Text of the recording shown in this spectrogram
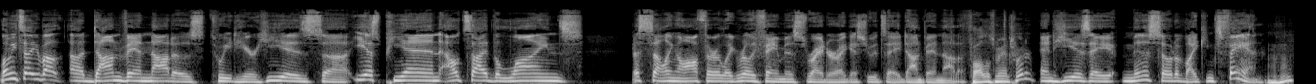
Let me tell you about uh, Don Van Natta's tweet here. He is uh, ESPN Outside the Lines best-selling author, like really famous writer, I guess you would say, Don Van Natta Follows me on Twitter. and he is a Minnesota Vikings fan.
